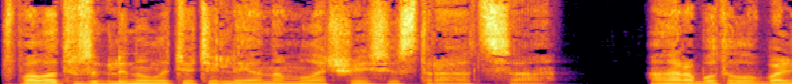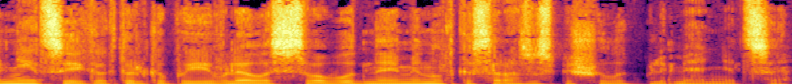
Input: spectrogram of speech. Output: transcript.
В палату заглянула тетя Лена, младшая сестра отца. Она работала в больнице, и как только появлялась свободная минутка, сразу спешила к племяннице.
